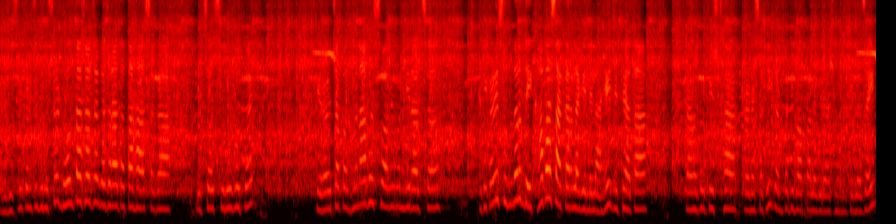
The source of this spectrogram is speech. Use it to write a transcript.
आणि दुसरीकडची दृश्य ढोल ताशाच्या गजरात उत्सव सुरू होतोय. केरळच्या पद्मनाभ स्वामी मंदिराचं या ठिकाणी सुंदर देखावा साकारला गेलेला आहे जिथे आता प्राणप्रतिष्ठा करण्यासाठी गणपती बाप्पाला विराजमान केलं जाईल.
